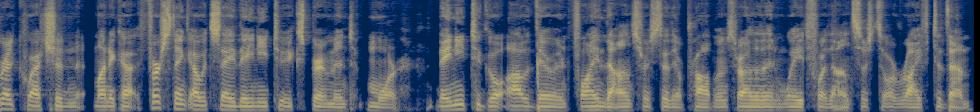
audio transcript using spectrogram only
Great question, Monica. First thing I would say they need to experiment more. They need to go out there and find the answers to their problems rather than wait for the answers to arrive to them.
